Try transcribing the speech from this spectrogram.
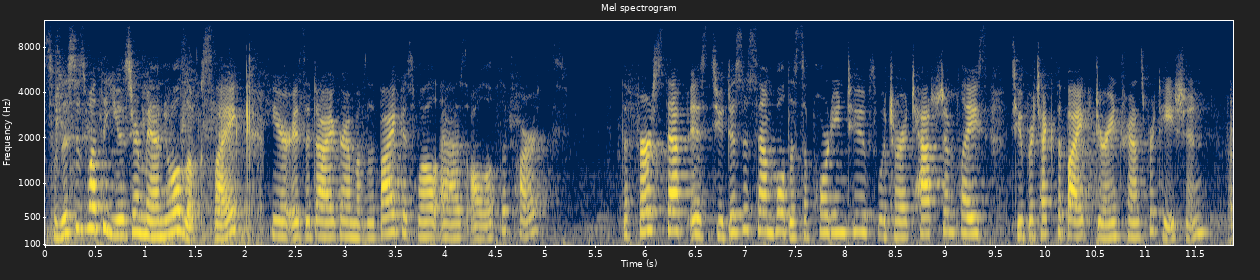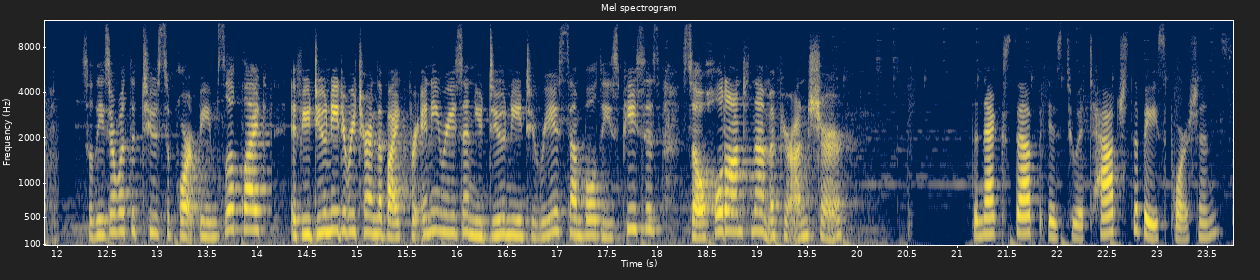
So this is what the user manual looks like. Here is a diagram of the bike as well as all of the parts. The first step is to disassemble the supporting tubes which are attached in place to protect the bike during transportation. So these are what the two support beams look like. If you do need to return the bike for any reason, you do need to reassemble these pieces, so hold on to them if you're unsure. The next step is to attach the base portions.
